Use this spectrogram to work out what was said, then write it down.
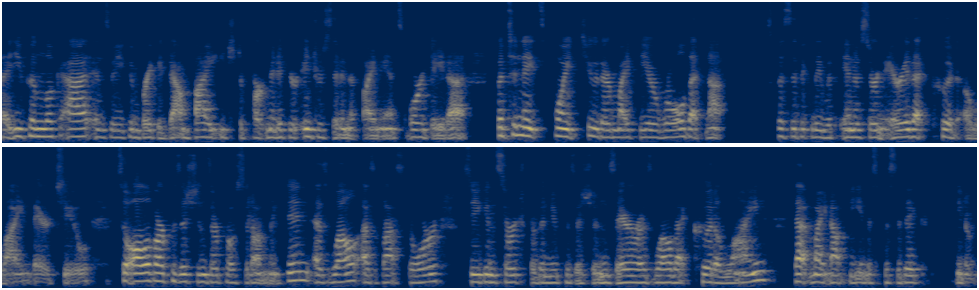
that you can look at and so you can break it down by each department if you're interested in the finance or data but to nate's point too there might be a role that not specifically within a certain area that could align there too. So all of our positions are posted on LinkedIn as well as Glassdoor. So you can search for the new positions there as well that could align. That might not be in a specific you know,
